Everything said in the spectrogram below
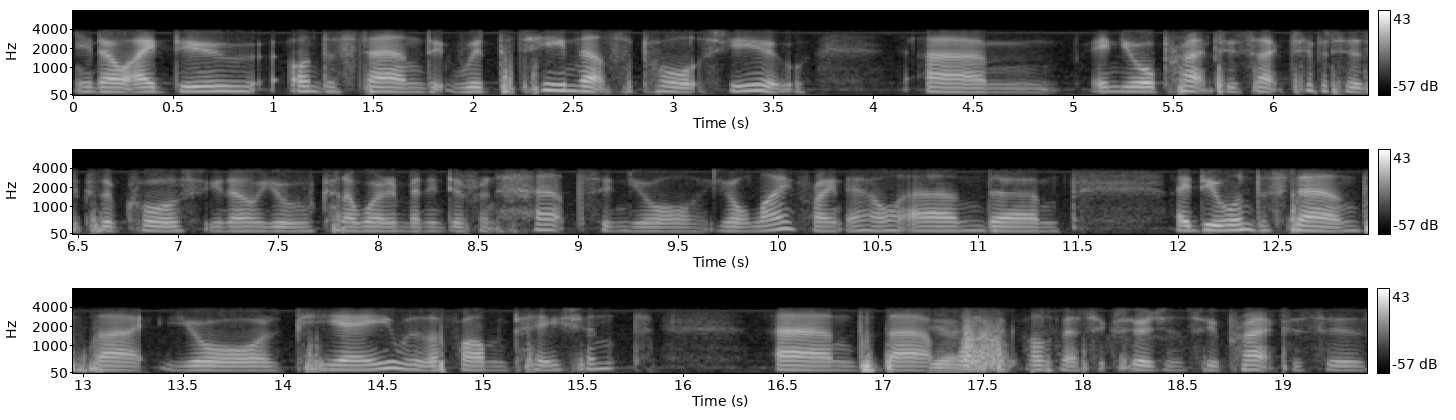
you know, I do understand with the team that supports you um, in your practice activities, because of course, you know, you're kind of wearing many different hats in your your life right now, and um, I do understand that your PA was a former patient and that yes. one of the cosmetic surgeons who practices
